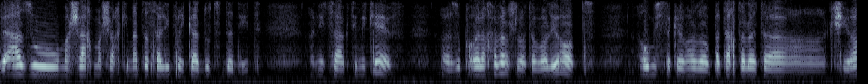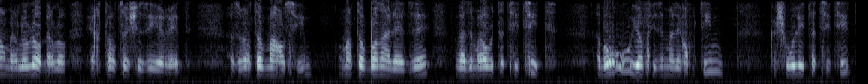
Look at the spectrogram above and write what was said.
ואז הוא משך, משך, כמעט עשה לי פריקה דו-צדדית. אני צעקתי מכאב. אז הוא קורא לחבר שלו, תבוא לראות. הוא מסתכל, אומר לו, פתחת לו את הקשירה? הוא אומר לו, לא. אומר לו, איך אתה רוצה שזה ירד? אז הוא אומר, טוב, מה עושים? הוא אומר, טוב, בוא נעלה את זה. ואז הם ראו את הציצית. אמרו, יופי, זה מלא חוטים. קשרו לי את הציצית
